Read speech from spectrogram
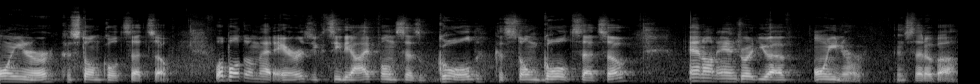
Oiner because Stone Cold said so. Well, both of them had errors. You can see the iPhone says gold because Stone Cold said so. And on Android, you have Oiner instead of a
